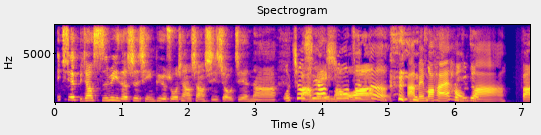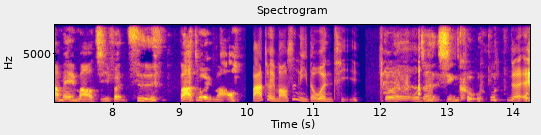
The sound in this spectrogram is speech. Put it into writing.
一些比较私密的事情，譬如说像上洗手间啊、我就是要说毛啊这个，拔眉毛还好吧？拔眉毛、挤粉刺、拔腿毛，拔腿毛是你的问题，对我真的很辛苦，对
